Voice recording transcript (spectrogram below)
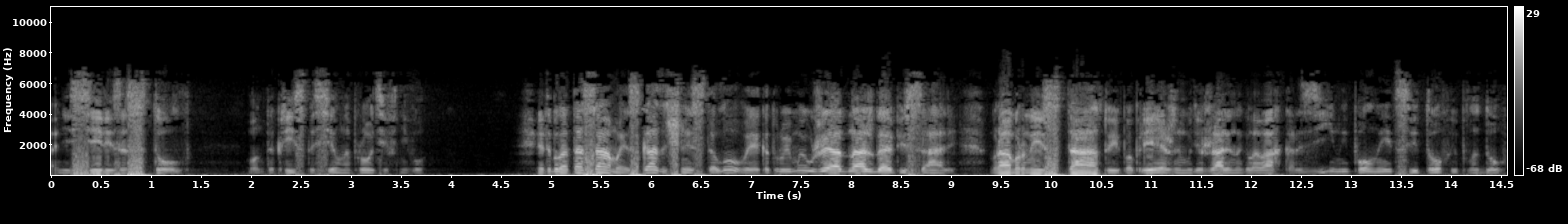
Они сели за стол. Монте-Кристо сел напротив него. Это была та самая сказочная столовая, которую мы уже однажды описали. Мраморные статуи по-прежнему держали на головах корзины, полные цветов и плодов.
